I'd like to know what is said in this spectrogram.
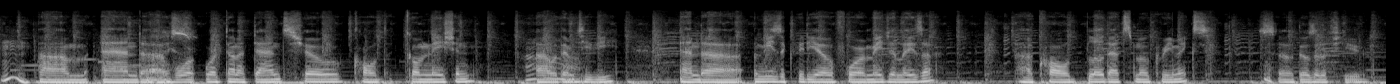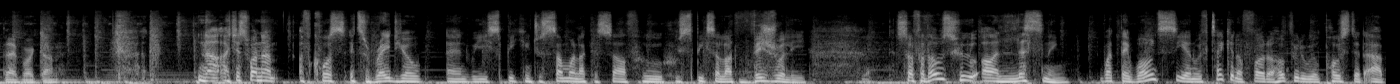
mm. um, and uh, nice. wor- worked on a dance show called Gqom Nation ah. with MTV, and uh, a music video for Major Lazer uh, called Blow That Smoke Remix. So those are the few that I've worked on. Now, I just want to, of course, it's radio, and we're speaking to someone like yourself who who speaks a lot visually. So, for those who are listening, what they won't see, and we've taken a photo, hopefully, we'll post it up,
